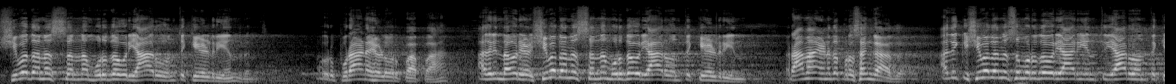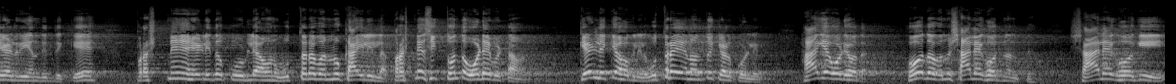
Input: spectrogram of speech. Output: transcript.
ಶಿವಧನಸ್ಸನ್ನು ಮುರಿದವ್ರು ಯಾರು ಅಂತ ಕೇಳ್ರಿ ಅಂದ್ರಂತೆ. ಅವರು ಪುರಾಣ ಹೇಳೋರು ಪಾಪ. ಅದರಿಂದ ಅವ್ರು ಹೇಳಿ, ಶಿವಧನಸ್ಸನ್ನು ಮುರಿದವ್ರು ಯಾರು ಅಂತ ಕೇಳ್ರಿ ಅಂತ. ರಾಮಾಯಣದ ಪ್ರಸಂಗ ಅದು. ಅದಕ್ಕೆ ಶಿವಧನಸ್ಸು ಮುರಿದವ್ರು ಯಾರು ಅಂತ ಯಾರು ಅಂತ ಕೇಳ್ರಿ ಅಂದಿದ್ದಕ್ಕೆ ಪ್ರಶ್ನೆ ಹೇಳಿದ ಕೂಡಲೇ ಅವನು ಉತ್ತರವನ್ನು ಕಾಯಲಿಲ್ಲ. ಪ್ರಶ್ನೆ ಸಿಕ್ತು ಅಂತ ಓಡೇ ಬಿಟ್ಟ ಅವನು. ಕೇಳಲಿಕ್ಕೆ ಹೋಗಲಿಲ್ಲ. ಉತ್ತರ ಏನು ಅಂತ ಕೇಳ್ಕೊಳ್ಳಿಲ್ಲ. ಹಾಗೆ ಓಡಿ ಹೋದ. ಹೋದವನು ಶಾಲೆಗೆ ಹೋದನಂತೆ. ಶಾಲೆಗೆ ಹೋಗಿ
